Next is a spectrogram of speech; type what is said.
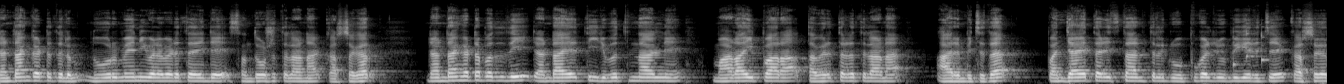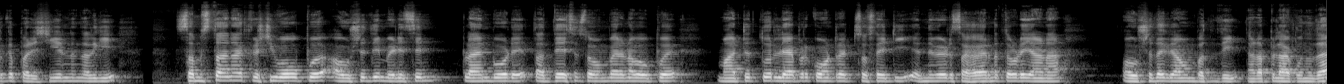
രണ്ടാം ഘട്ടത്തിലും നൂറുമേനി വിളവെടുത്തതിന്റെ സന്തോഷത്തിലാണ് കർഷകർ. രണ്ടാം ഘട്ട പദ്ധതി രണ്ടായിരത്തി ഇരുപത്തിനാലിന് മാടായിപ്പാറ തവരത്തടത്തിലാണ് ആരംഭിച്ചത്. പഞ്ചായത്ത് അടിസ്ഥാനത്തിൽ ഗ്രൂപ്പുകൾ രൂപീകരിച്ച് കർഷകർക്ക് പരിശീലനം നൽകി. സംസ്ഥാന കൃഷി വകുപ്പ് ഔഷധി മെഡിസിൻ പ്ലാൻ ബോർഡ് തദ്ദേശ സ്വയംഭരണ വകുപ്പ് മാറ്റത്തൂർ ലേബർ കോൺട്രാക്ട് സൊസൈറ്റി എന്നിവയുടെ സഹകരണത്തോടെയാണ് ഔഷധ ഗ്രാമം പദ്ധതി നടപ്പിലാക്കുന്നത്.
